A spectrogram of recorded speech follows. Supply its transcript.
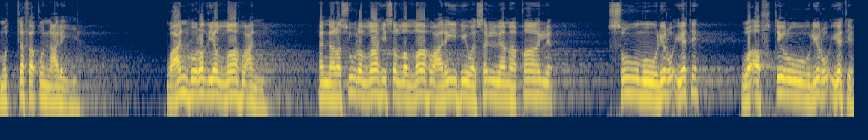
متفق عليه. وعنه رضي الله عنه أن رسول الله صلى الله عليه وسلم قال صوموا لرؤيته وأفطروا لرؤيته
